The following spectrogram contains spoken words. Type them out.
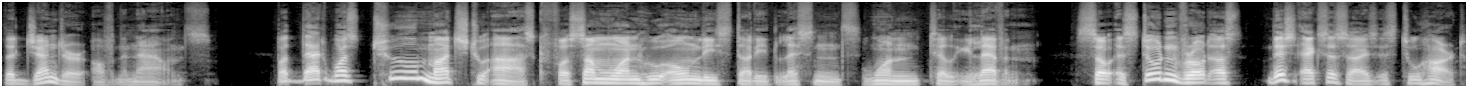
the gender of the nouns. But that was too much to ask for someone who only studied lessons 1 till 11. So a student wrote us, This exercise is too hard.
